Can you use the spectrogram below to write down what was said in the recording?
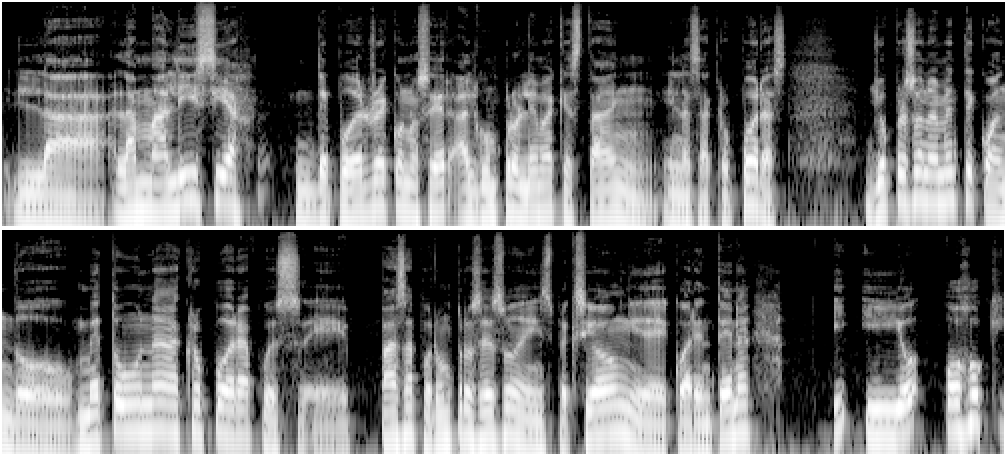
la, la malicia de poder reconocer algún problema que está en, en las acroporas. Yo personalmente cuando meto una acropora, pues eh, pasa por un proceso de inspección y de cuarentena. Y, y ojo que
